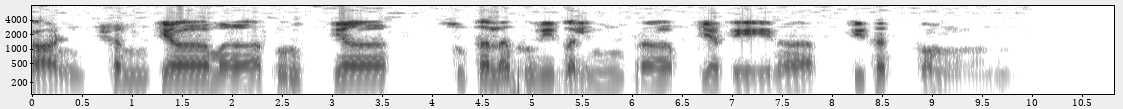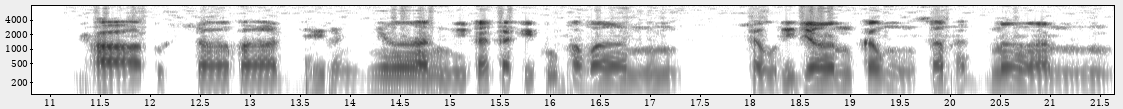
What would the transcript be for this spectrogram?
काङ्क्षन्त्या मातुरुक्त्या सुतलभुवि बलिम् प्राप्यतेनार्चितत्वम् धातुश्चापाद्धिरण्यान्वितकटिपु भवान् शौरिजान् कंसभग्नान्।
